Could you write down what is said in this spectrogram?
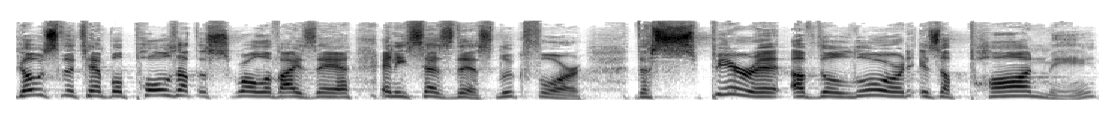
goes to the temple, pulls out the scroll of Isaiah, and he says this Luke 4 The Spirit of the Lord is upon me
